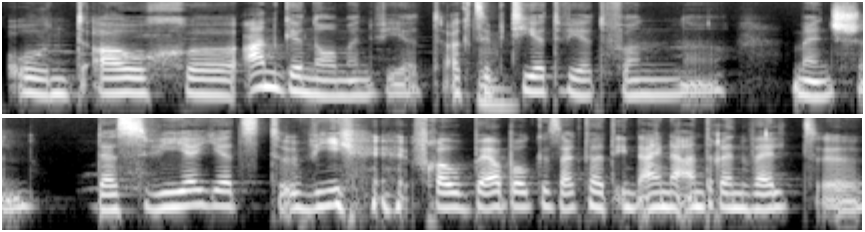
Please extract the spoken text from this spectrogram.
und auch äh, angenommen wird, akzeptiert mhm. wird von äh, Menschen. Dass wir jetzt, wie Frau Baerbock gesagt hat, in einer anderen Welt äh,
